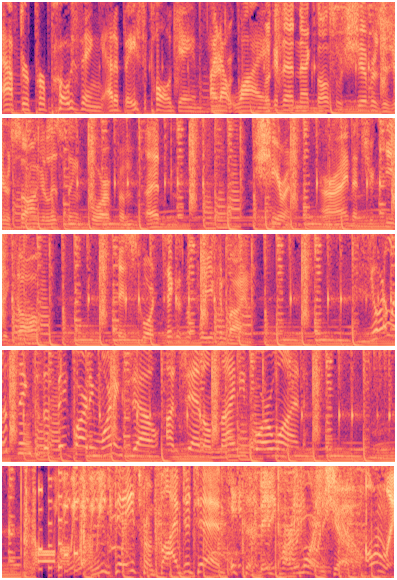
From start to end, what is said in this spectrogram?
after proposing at a baseball game. Find out why. Look at that next. Also, Shivers is your song you're listening for from Ed Sheeran. All right, that's your key to call. They score tickets before you can buy them. You're listening to the Big Party Morning Show on Channel 94.1. Weekdays from 5 to 10. It's the Big Party Morning Show. Only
